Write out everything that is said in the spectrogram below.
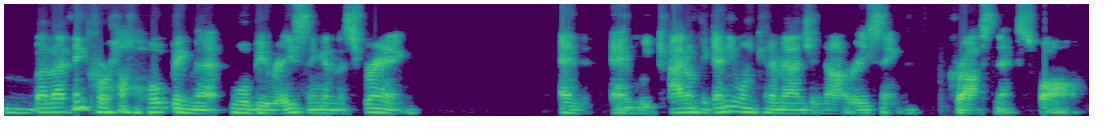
but I think we're all hoping that we'll be racing in the spring. And and we I don't think anyone can imagine not racing cross next fall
